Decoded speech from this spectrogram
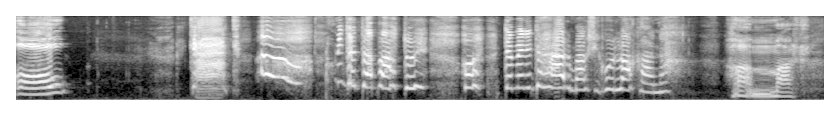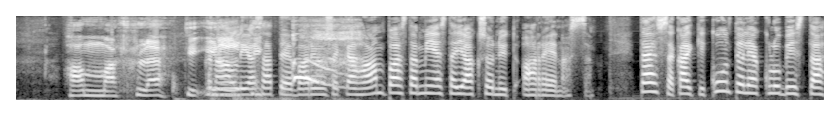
Ou. Kääk! Oh, mitä tapahtui? Oh, te menitte härmääksi kuin lakana. Hammas. Hammas lähti Knalli ja sateenvarjo sekä hampaasta miestä jakso nyt Areenassa. Tässä kaikki kuuntelijaklubista.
